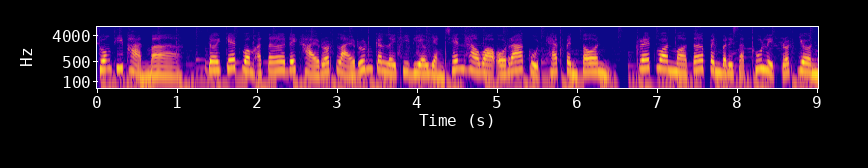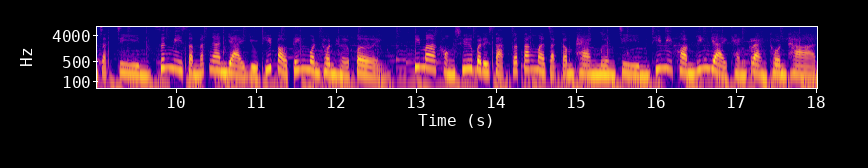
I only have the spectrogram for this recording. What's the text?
ช่วงที่ผ่านมา โดยเกตวอมอัเตอร์ได้ขายรถหลายรุ่นกันเลยทีเดียวอย่างเช่นฮาวาโอรากูดแคทเป็นต้น เกรดวอนมอเตอร์เป็นบริษัทผู้ผลิตรถยนต์จากจีน ซึ่งมีสำนักงานใหญ่อยู่ที่เป่าติ้งมณฑลเหอเป่ยที่มาของชื่อบริษัทก็ตั้งมาจากกำแพงเมืองจีนที่มีความยิ่งใหญ่แข็งแกร่งทนทาน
